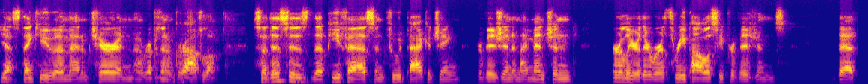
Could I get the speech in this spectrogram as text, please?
Yes, thank you, uh, Madam Chair and uh, Representative Garofalo. So this is the PFAS and food packaging provision, and I mentioned earlier there were three policy provisions that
